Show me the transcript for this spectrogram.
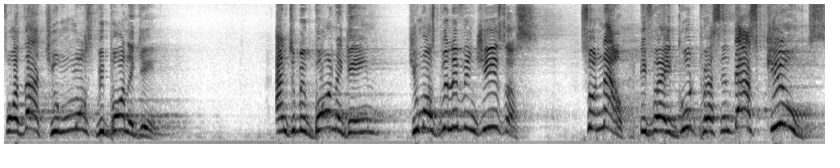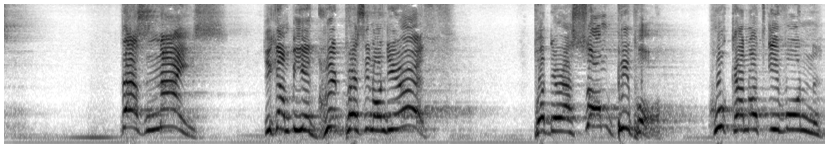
for that, you must be born again. And to be born again, you must believe in Jesus. So now, if you're a good person, that's cute. That's nice. You can be a great person on the earth. But there are some people who cannot even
